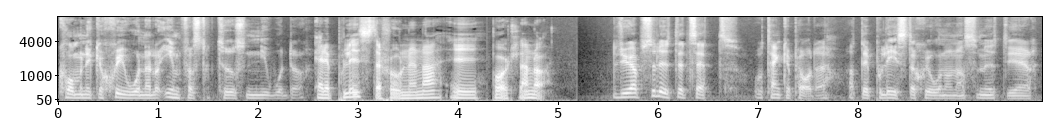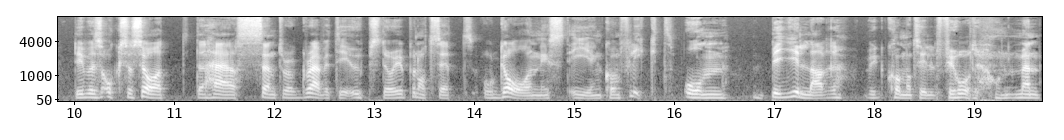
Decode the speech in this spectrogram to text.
kommunikation eller infrastruktursnoder. Är det polisstationerna i Portland då? Det är ju absolut ett sätt att tänka på det, att det är polisstationerna som utger. Det är väl också så att det här center of gravity uppstår ju på något sätt organiskt i en konflikt. Om bilar, vi kommer till fordon, men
